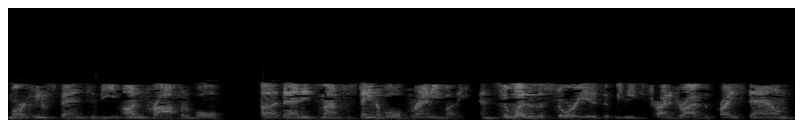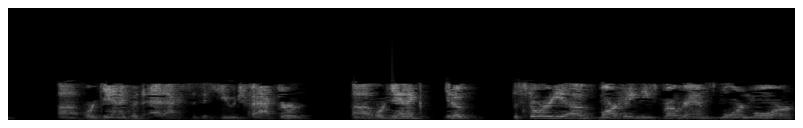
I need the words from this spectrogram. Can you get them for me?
marketing spend to be unprofitable, then it's not sustainable for anybody. And so whether the story is that we need to try to drive the price down, uh organic with edX is a huge factor. Uh organic, you know, the story of marketing these programs more and more,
